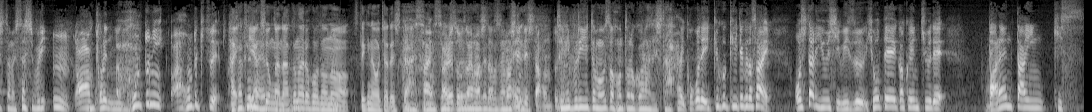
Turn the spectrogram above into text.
したの久しぶり。うん。ああこれに本当にあ本当きつい。はいリアクションがなくなるほどの素敵なお茶でした、はいすいません。はいありがとうございました。すすいませんでした本当に。テニプリートも嘘本当のコーナーでした。はいここで一曲聴いてください。押したり有志 with 氷定学園中でバレンタインキス。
